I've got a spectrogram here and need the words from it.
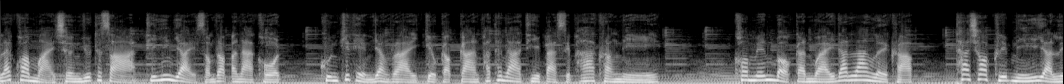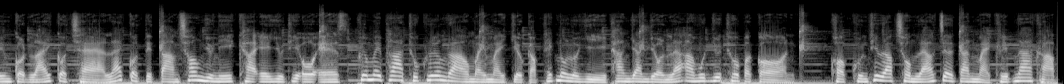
และความหมายเชิงยุทธศาสตร์ที่ยิ่งใหญ่สำหรับอนาคต คุณคิดเห็นอย่างไรเกี่ยวกับการพัฒนา T85 ครั้งนี้ คอมเมนต์บอกกันไว้ด้านล่างเลยครับ ถ้าชอบคลิปนี้อย่าลืมกดไลค์ กดแชร์ และกดติดตามช่อง Unique KAUTOS เพื่อไม่พลาดทุกเรื่องราวใหม่ๆ เกี่ยวกับเทคโนโลยีทางยานยนต์และอาวุธยุทโธปกรณ์ ขอบคุณที่รับชมแล้วเจอกันใหม่คลิปหน้าครับ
